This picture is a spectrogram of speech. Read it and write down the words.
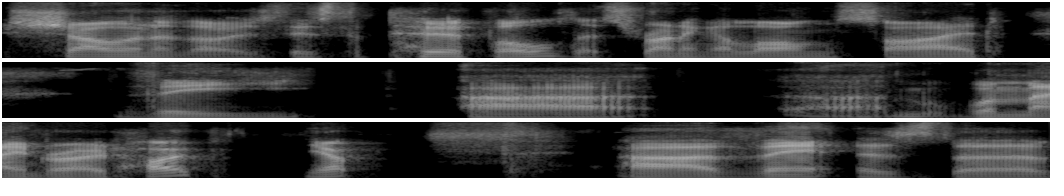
shown in those. There's the purple that's running alongside the uh, uh, Main Road Hope. Yep. Uh, that is the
